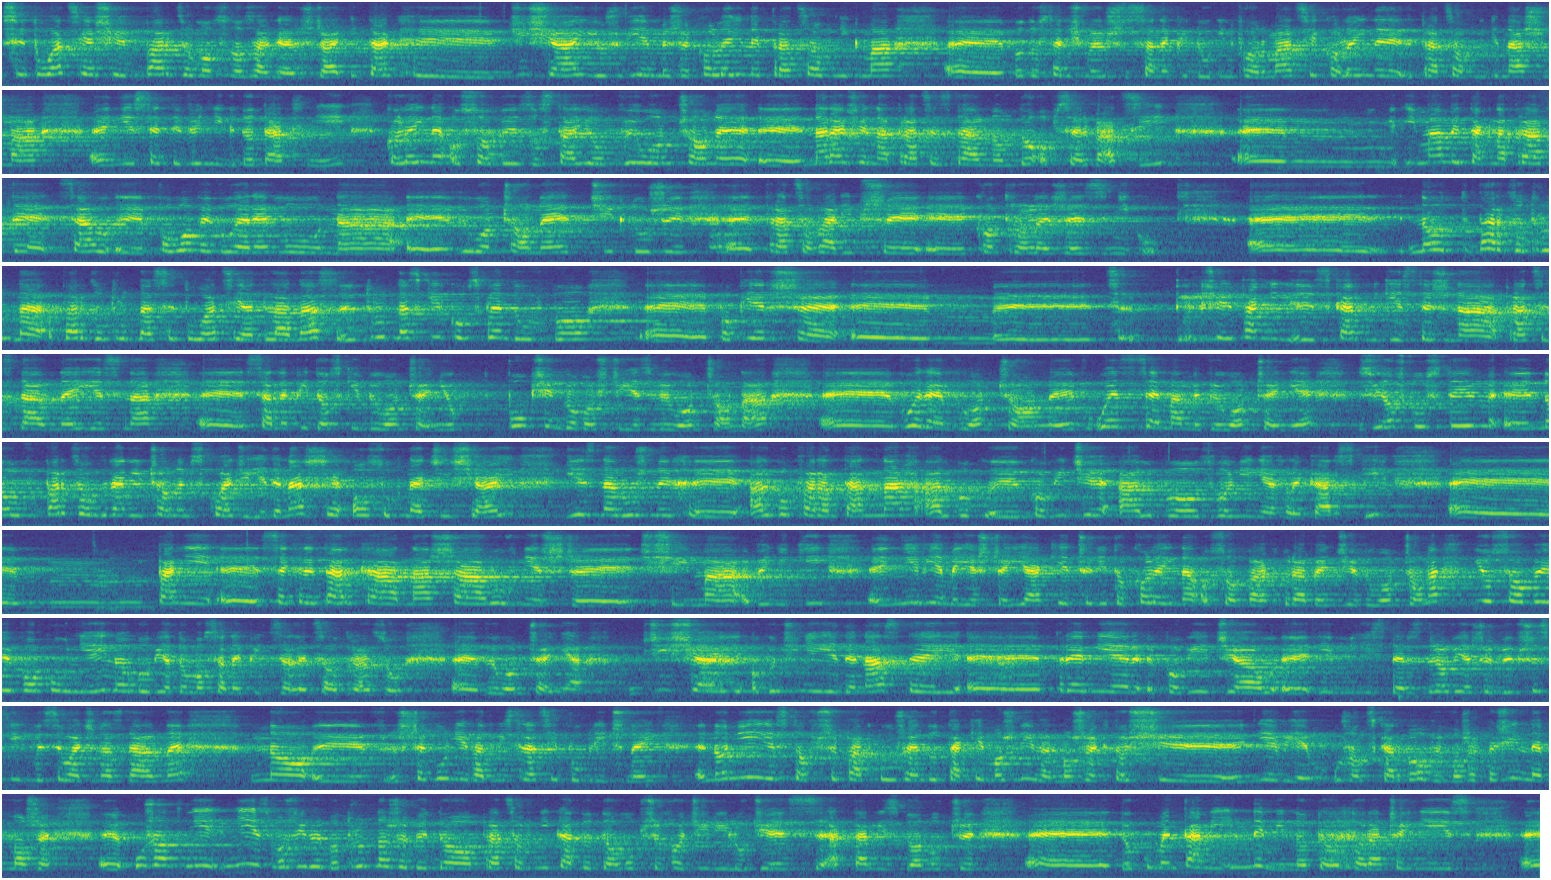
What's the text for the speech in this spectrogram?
sytuacja się bardzo mocno zagęszcza i tak y, dzisiaj już wiemy, że kolejny pracownik ma, e, bo dostaliśmy już z Sanepidu informację, kolejny pracownik nasz ma e, niestety wynik dodatni. Kolejne osoby zostają wyłączone e, na razie na pracę zdalną do obserwacji. I mamy tak naprawdę cał, y, połowę WRM-u ci, którzy e, pracowali przy y, kontrolerze zniku. E, No, bardzo trudna, bardzo trudna sytuacja dla nas. Trudna z kilku względów, bo e, po pierwsze Pani skarbnik jest też na pracy zdalnej, jest na e, sanepidowskim wyłączeniu. Pół księgowości jest wyłączona, e, WRM wyłączony, w USC mamy wyłączenie. W związku z tym e, no, w bardzo ograniczonym składzie 11 osób na dzisiaj jest na różnych e, albo kwarantannach, albo e, covidzie, albo zwolnieniach lekarskich. Pani e, sekretarka nasza również e, dzisiaj ma wyniki. E, Nie wiemy jeszcze jakie, czyli to kolejna osoba, która będzie wyłączona i osoby wokół niej, no bo wiadomo, Sanepid zaleca od razu wyłączenia. Dzisiaj o godzinie 11 e, premier powiedział i minister zdrowia, żeby wszystkich wysyłać na zdalne. No, y, szczególnie w administracji publicznej, no nie jest to w przypadku urzędu takie możliwe. Może ktoś, y, nie wiem, urząd skarbowy, może ktoś inny, może y, urząd nie, nie jest możliwy, bo trudno, żeby do pracownika do domu przychodzili ludzie z aktami zgonu czy e, dokumentami innymi. No to, to raczej nie jest e,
